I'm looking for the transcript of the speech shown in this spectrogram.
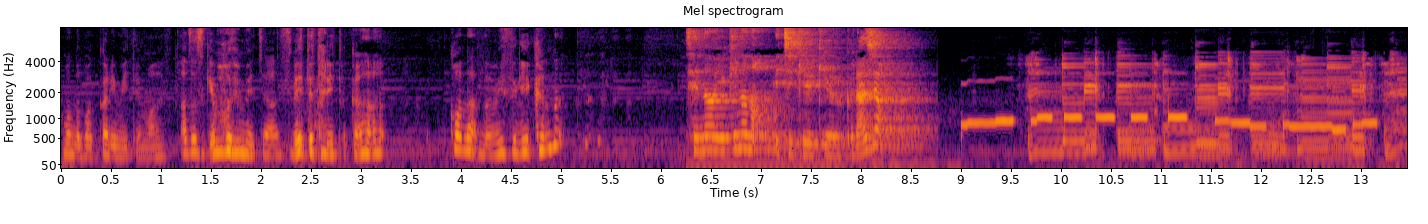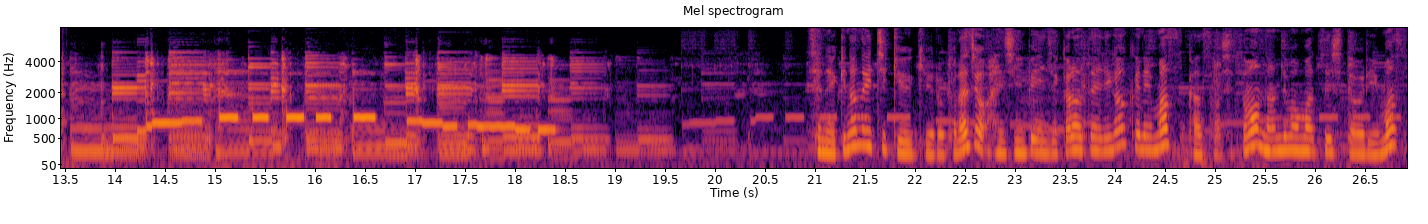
ものばっかり見てます。あとスケボーでめっちゃ滑ってたりとか コナンの見過ぎかな。瀬野ゆきのの1996ラジオ。瀬野ゆきのの1996ラジオ配信ページからお便りが送れます。感想質問何でもお待ちしております。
